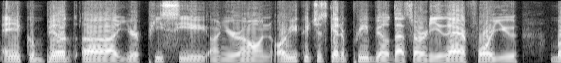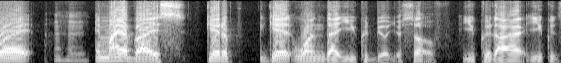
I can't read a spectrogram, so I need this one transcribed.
and you could build uh your PC on your own, or you could just get a pre-build that's already there for you. But hmm in my advice, get a get one that you could build yourself. You could uh you could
